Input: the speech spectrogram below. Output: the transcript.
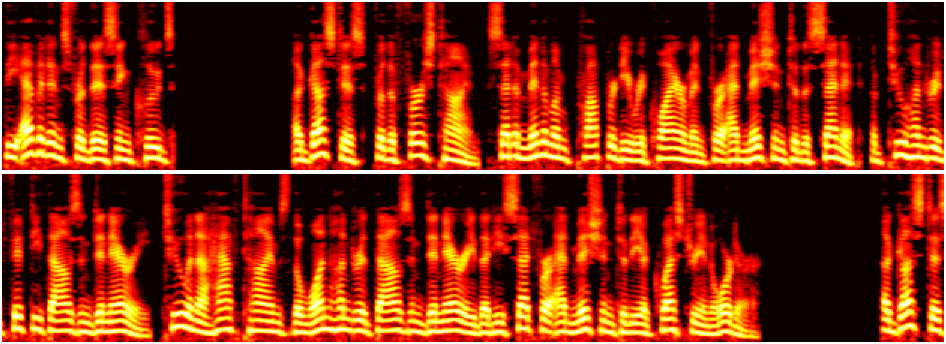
The evidence for this includes Augustus, for the first time, set a minimum property requirement for admission to the Senate, of 250,000 denarii, two and a half times the 100,000 denarii that he set for admission to the equestrian order. Augustus,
